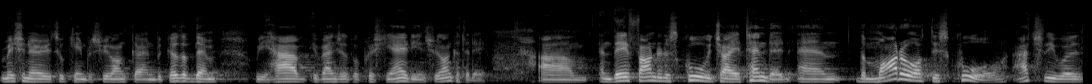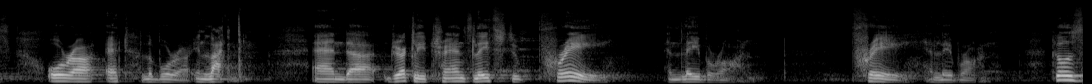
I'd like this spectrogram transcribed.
missionaries who came to Sri Lanka, and because of them, we have evangelical Christianity in Sri Lanka today. Um, and they founded a school which I attended, and the motto of this school actually was Ora et Labora in Latin, and uh, directly translates to pray and labor on. Pray and labor on. Goes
